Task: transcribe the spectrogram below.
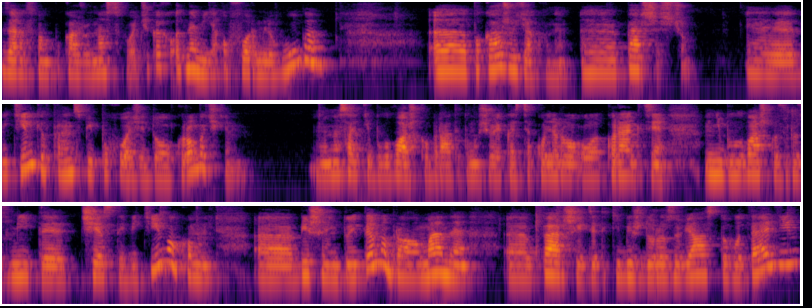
Зараз вам покажу на сводчиках. Одним я оформлю губи, е, покажу, як вони. Е, перше, що е, відтінки, в принципі, похожі до коробочки. На сайті було важко брати, тому що якась ця кольорова корекція. Мені було важко зрозуміти чистий відтінок. Е, більше інтуїтивно брала. У мене е, перший це такий більш до розов'ястого теді,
